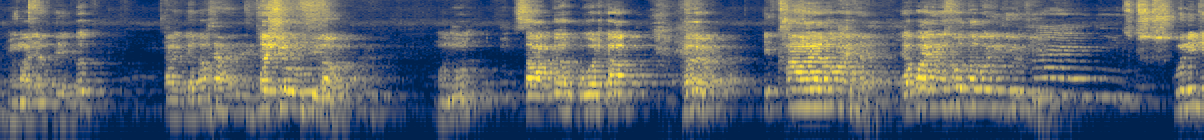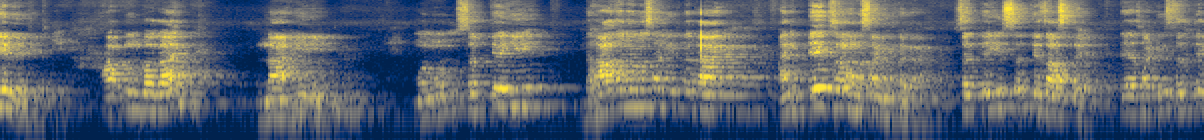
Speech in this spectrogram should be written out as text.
मी माझ्या देखत काय केला ठसे उंची म्हणून साखर गोड का खरं हे खाणाऱ्याला माहीत आहे. त्या बाईने स्वतः बघितली होती. कोणी केले आपण बघाय नाही. म्हणून सत्य ही दहा जणांना सांगितलं काय? आणि एक जणांना सांगितलं का? सत्य ही सत्यच असतंय. त्यासाठी सत्य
